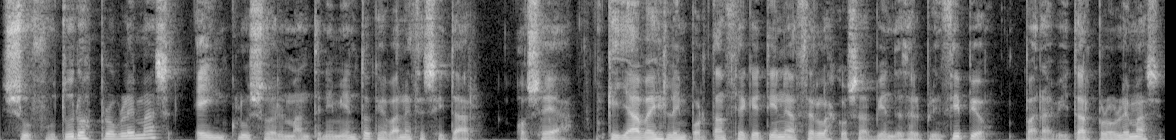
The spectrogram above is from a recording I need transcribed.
sus futuros problemas e incluso el mantenimiento que va a necesitar. O sea, que ya veis la importancia que tiene hacer las cosas bien desde el principio para evitar problemas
